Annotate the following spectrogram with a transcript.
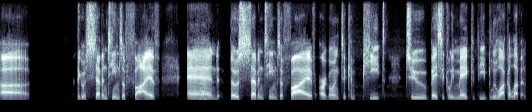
uh I think it was seven teams of five, and those seven teams of five are going to compete to basically make the Blue Lock eleven.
